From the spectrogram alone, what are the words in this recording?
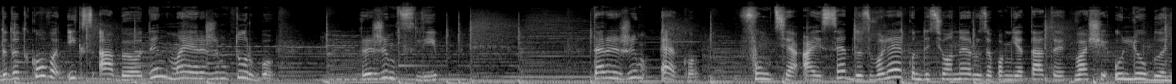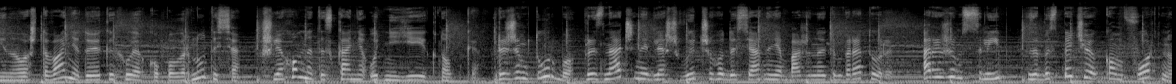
Додатково XAB1 має режим турбо, режим Sleep та режим Eco. Функція iSet дозволяє кондиціонеру запам'ятати ваші улюблені налаштування, до яких легко повернутися шляхом натискання однієї кнопки. Режим Turbo призначений для швидшого досягнення бажаної температури, а режим Sleep забезпечує комфортну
